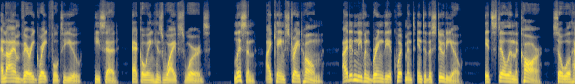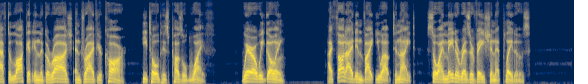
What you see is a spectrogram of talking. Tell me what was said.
And I am very grateful to you, he said, echoing his wife's words. Listen, I came straight home. I didn't even bring the equipment into the studio. It's still in the car, so we'll have to lock it in the garage and drive your car, he told his puzzled wife. Where are we going? I thought I'd invite you out tonight, so I made a reservation at Plato's.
